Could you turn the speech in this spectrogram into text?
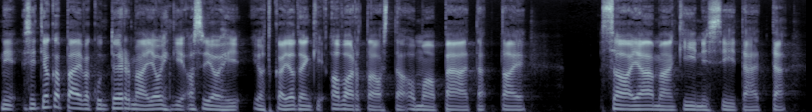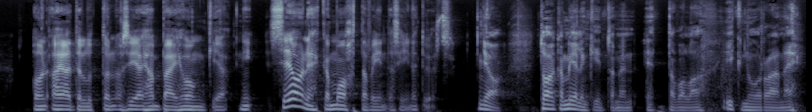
Niin sitten joka päivä, kun törmää joihinkin asioihin, jotka jotenkin avartaa sitä omaa päätä tai saa jäämään kiinni siitä, että on ajatellut ton asian ihan päin honkia, niin se on ehkä mahtavinta siinä työssä. Joo, tuo on aika mielenkiintoinen, että tavallaan ignoraa ne,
